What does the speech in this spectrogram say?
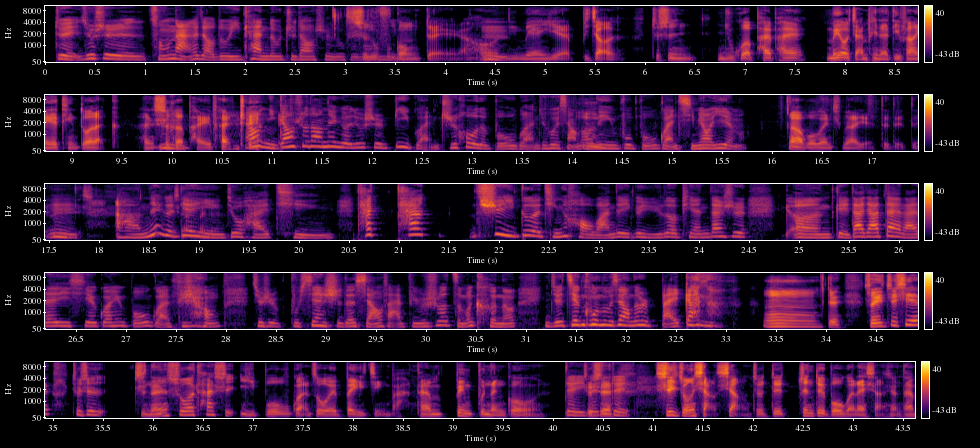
对，就是从哪个角度一看都知道是卢浮宫是卢浮宫，对，然后里面也比较就是你如果拍拍没有展品的地方也挺多的，很适合拍一拍。然后你刚说到那个就是闭馆之后的博物馆，就会想到另一部《博物馆奇妙夜》嘛。啊，博物馆奇妙夜，对对对，嗯啊，那个电影就还挺，它它是一个挺好玩的一个娱乐片，但是嗯，给大家带来了一些关于博物馆非常 就是不现实的想法，比如说怎么可能？你觉得监控录像都是白干的？嗯，对，所以这些就是只能说它是以博物馆作为背景吧，它并不能够对，就是对，是一种想象，就对针对博物馆的想象它。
